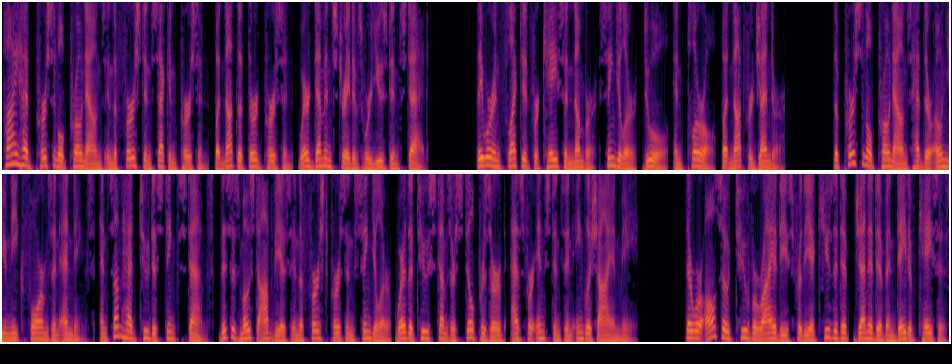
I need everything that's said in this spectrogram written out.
PIE had personal pronouns in the first and second person, but not the third person, where demonstratives were used instead. They were inflected for case and number singular, dual, and plural, but not for gender. The personal pronouns had their own unique forms and endings, and some had two distinct stems. This is most obvious in the first person singular, where the two stems are still preserved, as for instance in English I and me. There were also two varieties for the accusative, genitive and dative cases,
